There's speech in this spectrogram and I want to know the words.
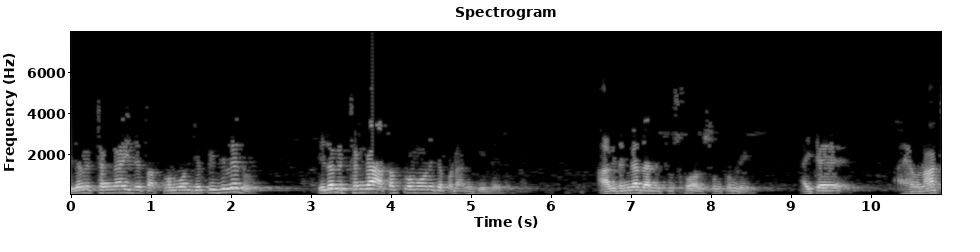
ఇదమిత్తంగా ఇది తత్వము అని చెప్పేది లేదు. ఇదమిత్తంగా అతత్వము అని చెప్పడానికి లేదు. ఆ విధంగా దాన్ని చూసుకోవాల్సి ఉంటుంది. అయితే I have not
